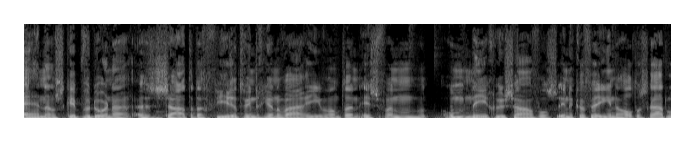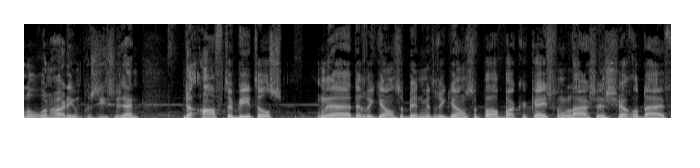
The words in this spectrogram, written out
En dan skippen we door naar eh, zaterdag 24 januari. Want dan is van om 9 uur s'avonds in een café in de Halterstraat... Lauren Hardy om precies te zijn... de After Beatles. eh, de Ruud Jansen Band met Ruud Jansen, Paul Bakker, Kees van der Laars en Charles Duif.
